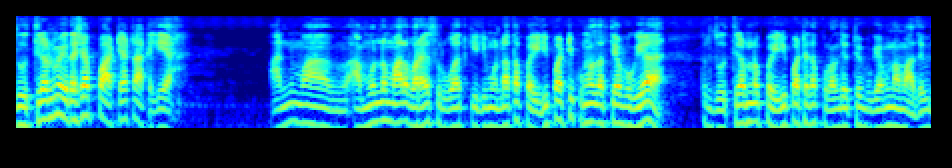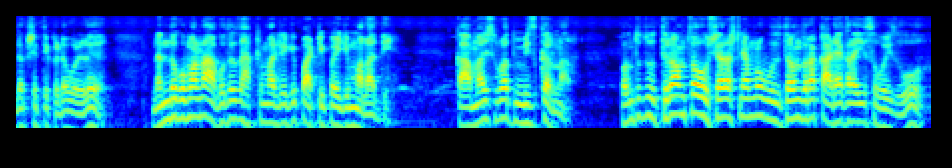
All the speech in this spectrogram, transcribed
ज्योतिरानं मग एकदाशा पाट्या टाकल्या. आणि मा अमोलनं माल भरायला सुरुवात केली. म्हटलं आता पहिली पाटी कोणाला जाते बघूया? तर ज्योतिरामनं पहिली पाटी आता कोणाला देतोय बघूया? म्हणून माझं बी लक्ष तिकडं वळलं. नंदकुमारनं अगोदरच हाके मारले की पाटी पाहिजे मला दे. कामाची सुरुवात मीच करणार. परंतु ज्योतिरामचा हुशार असल्यामुळे ज्योतिराम जरा काड्या करायची सवय हो.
